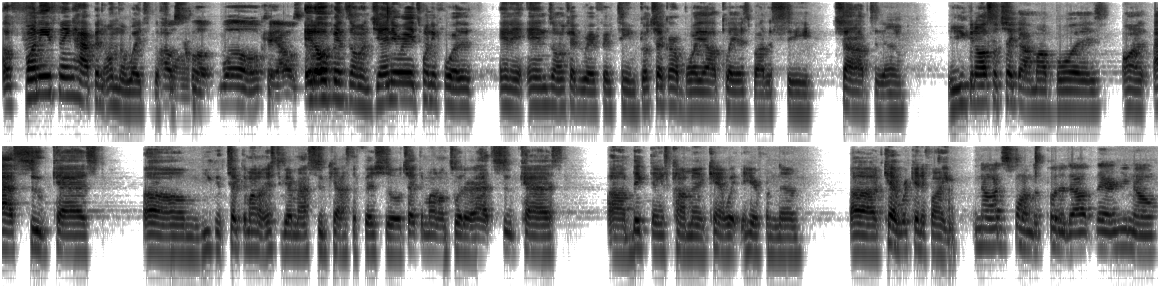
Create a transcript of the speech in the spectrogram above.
A funny thing happened on the way to the I was farm. close. Well, okay, I was. It opens on January 24th and it ends on February 15th. Go check our boy out, Players by the Sea. Shout out to them. You can also check out my boys on at Soupcast. Um, you can check them out on Instagram at Soupcast Official. Check them out on Twitter at Soupcast. Uh, big things coming. Can't wait to hear from them. Uh, Kev, where can they find you? No, I just wanted to put it out there. You know,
